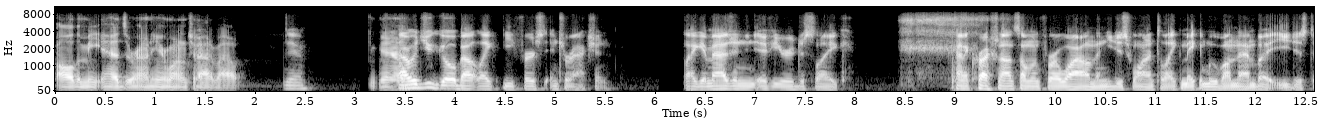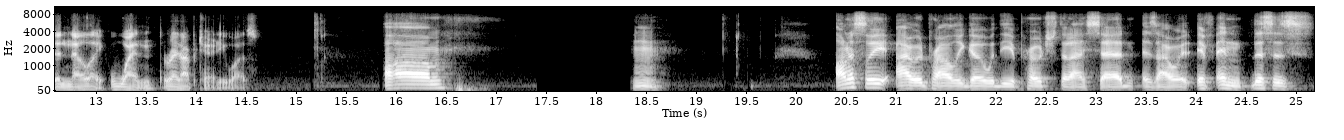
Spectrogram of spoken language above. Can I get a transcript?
all the meatheads around here want to chat about Yeah. know How would you go about like the first interaction? Like imagine if you were just like kind of crushing on someone for a while and then you just wanted to like make a move on them, but you just didn't know like when the right opportunity was. Um. Hmm. Honestly, I would probably go with the approach that I said, as I would if, and this is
